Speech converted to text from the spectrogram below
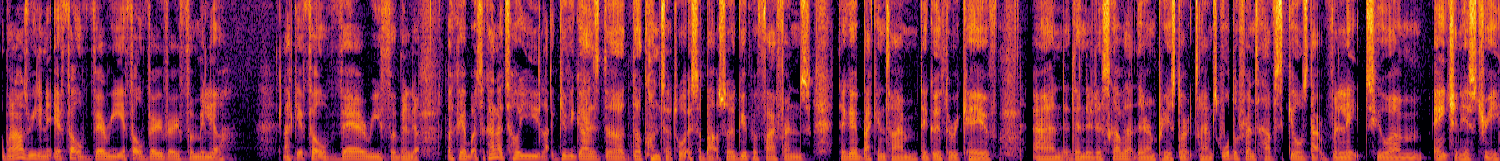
when I was reading it, it felt very, it felt very, very familiar. Like it felt very familiar. Okay, but to kind of tell you, like, give you guys the the concept what it's about. So a group of five friends, they go back in time, they go through a cave, and then they discover that they're in prehistoric times. All the friends have skills that relate to um ancient history,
